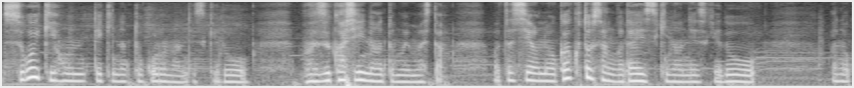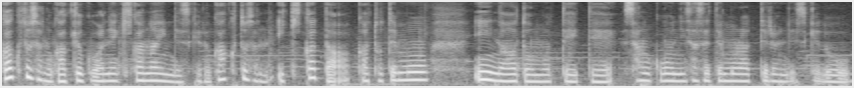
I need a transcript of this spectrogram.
すごい基本的なところなんですけど難しいなと思いました。私あの GACKT さんが大好きなんですけどあの GACKT さんの楽曲はね聴かないんですけど GACKT さんの生き方がとてもいいなと思っていて参考にさせてもらってるんですけど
